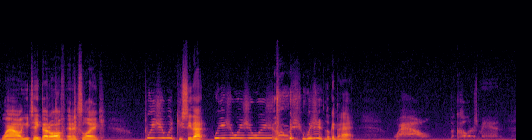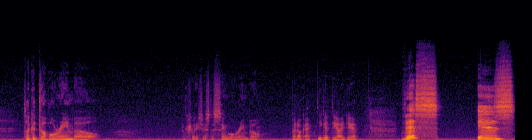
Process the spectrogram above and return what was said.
Wow, you take that off and it's like. Do you see that? Look at that. Wow. The colors, man. It's like a double rainbow. Actually, it's just a single rainbow. But okay, you get the idea. This is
